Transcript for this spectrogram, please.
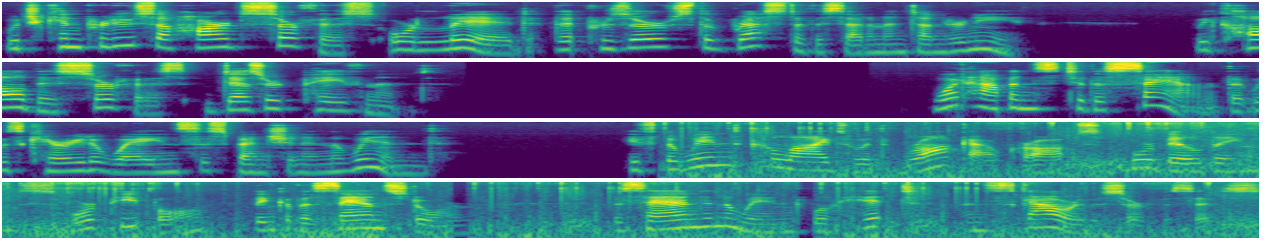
which can produce a hard surface or lid that preserves the rest of the sediment underneath. We call this surface desert pavement. What happens to the sand that was carried away in suspension in the wind? If the wind collides with rock outcrops, or buildings, or people, think of a sandstorm. The sand and the wind will hit and scour the surfaces,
